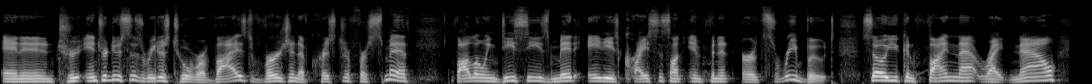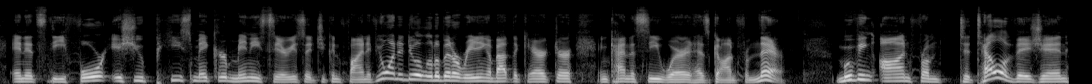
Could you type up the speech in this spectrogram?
and it intro- introduces readers to a revised version of Christopher Smith following DC's mid 80s Crisis on Infinite Earths reboot. So you can find that right now, and it's the four issue Peacemaker miniseries that you can find if you want to do a little bit of reading about the character and kind of see where it has gone from there. Moving on from to television,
